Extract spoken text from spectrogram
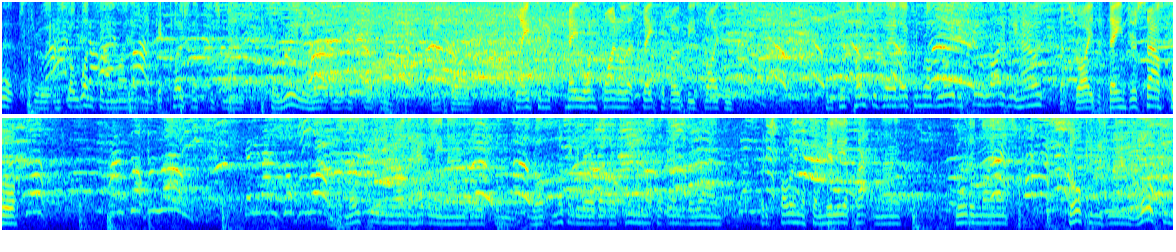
walked through it. He's got one thing in mind, hasn't he? Get close enough to this man to really hurt him and stop him. That's right. A place in the K1 final at stake for both these fighters. Some good punches there, though, from Rob Lloyd. He's still lively, Howard. That's right, he's a dangerous southpaw. Hands up and low! Get your hands up and low! He's nose bleeding rather heavily now, though, from Rob. Nothing to worry about. They'll clean him up at the end of the round. But it's following a familiar pattern now. Gordon Minors stalking his man, walking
